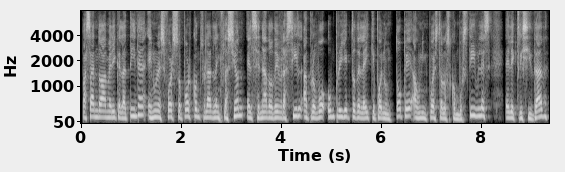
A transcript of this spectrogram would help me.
Pasando a América Latina, en un esfuerzo por controlar la inflación, el Senado de Brasil aprobó un proyecto de ley que pone un tope a un impuesto a los combustibles, electricidad,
